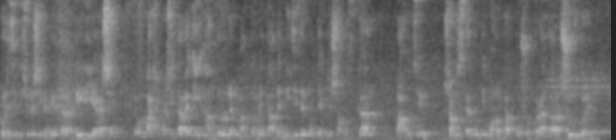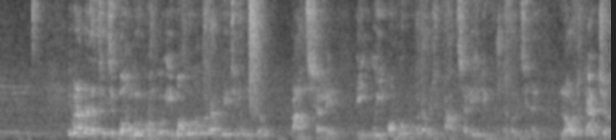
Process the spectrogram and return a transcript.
পরিস্থিতি ছিল, সেখান থেকে তারা বেরিয়ে আসে এবং পাশাপাশি তারা এই আন্দোলনের মাধ্যমে তাদের নিজেদের মধ্যে একটি সংস্কার বা হচ্ছে সংস্কারপন্থী মনোভাব পোষণ করা তারা শুরু করে। এবার আমরা যাচ্ছি হচ্ছে বঙ্গভঙ্গ। এই বঙ্গভঙ্গটা হয়েছিল উনিশশো পাঁচ সালে। এই ওই বঙ্গভঙ্গটা উনিশশো পাঁচ সালে এটি ঘোষণা করেছিলেন Lord Curzon.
